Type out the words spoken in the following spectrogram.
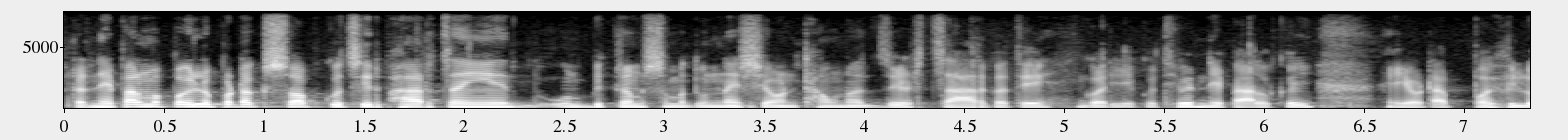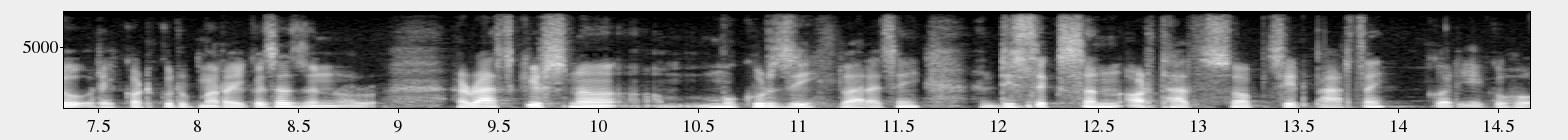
र नेपालमा पहिलोपटक सबको चिरफार चाहिँ विक्रम सम्मत उन्नाइस सय अन्ठाउन्न जेठ चार गते गरिएको थियो। नेपालकै एउटा पहिलो रेकर्डको रूपमा रहेको छ जुन राजकृष्ण मुकुर्जीद्वारा चाहिँ डिसेक्सन अर्थात् सब चिरफार चाहिँ गरिएको हो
